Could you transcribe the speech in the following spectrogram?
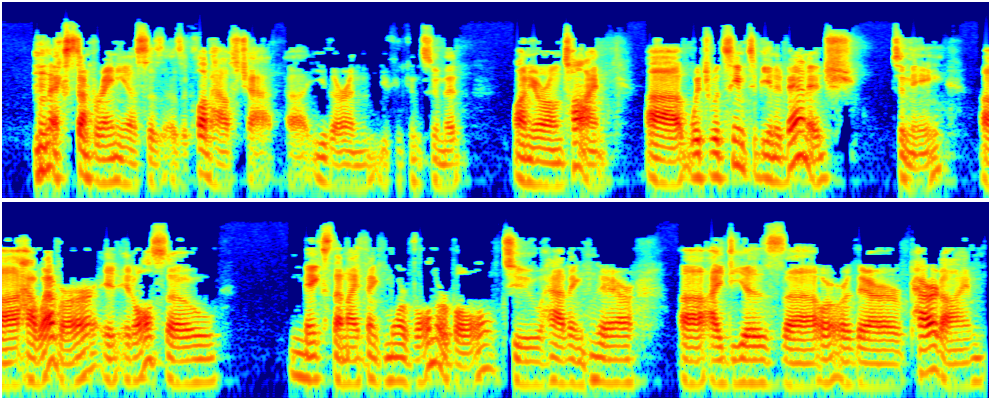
extemporaneous as, as, a clubhouse chat uh, either, and you can consume it on your own time, which would seem to be an advantage to me. however, it, it also makes them, I think, more vulnerable to having their uh, ideas uh, or, or, their paradigm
